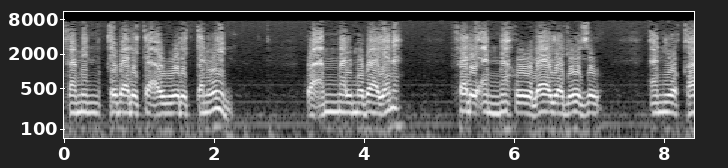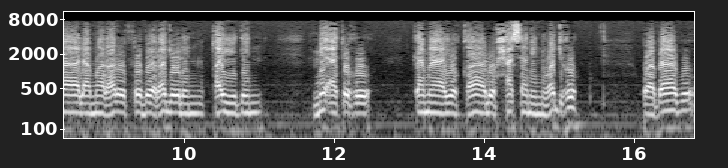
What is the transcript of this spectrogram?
فمن قبل تأول التنوين. وأما المباينة فلأنه لا يجوز أن يقال مررت برجل قيد مئته كما يقال حسن وجهه وباب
